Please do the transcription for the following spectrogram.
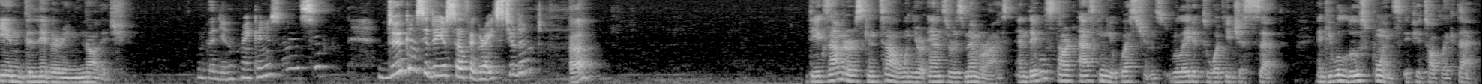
in delivering knowledge. That didn't make any sense. Do you consider yourself a great student? Huh? The examiners can tell when your answer is memorized and they will start asking you questions related to what you just said and you will lose points if you talk like that.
